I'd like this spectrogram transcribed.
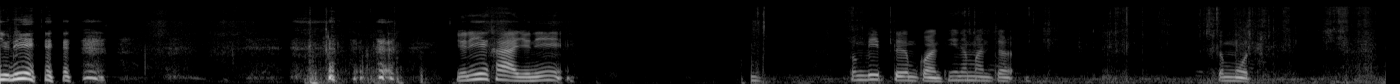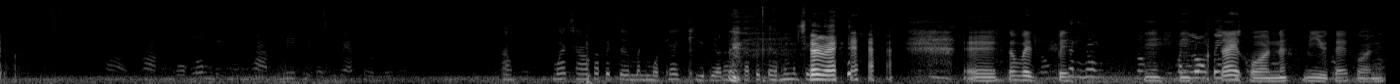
อยู่นี่ อยู่นี่ค่ะ อยู่นี่ ต้องรีบเติมก่อนที่น้ำมันจะจะหมดเอ้าเมื่อเช้าก็ไปเติมมันหมดแค่ขีดเดียวแล้วก็ไปเติมให้มันเต็มใช่ไหมเออต้องไปไปมันลงนี่มันนี่ลงไปใต้คอนนะ มีอยู่ใต้คอนนี่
